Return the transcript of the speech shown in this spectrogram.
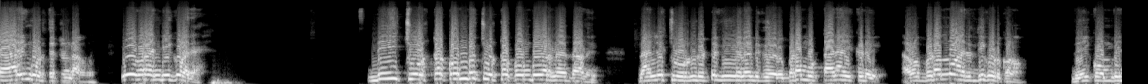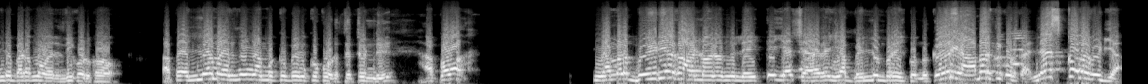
വേറെയും കൊടുത്തിട്ടുണ്ടാവും ഈ ഫ്രണ്ടിക്ക് വരെ. ഇത് ഈ ചുരുട്ടക്കൊമ്പ് ചുരുട്ടക്കൊമ്പ് പറഞ്ഞ ഇതാണ്. നല്ല ചുരുണ്ടിട്ട് ഇങ്ങനെ കയറും ഇവിടെ മുട്ടാനായിക്കട് അപ്പൊ ഇവിടെ ഒന്ന് അരുതി കൊടുക്കണം. ഇത് ഈ കൊമ്പിന്റെ ഇവിടെ ഒന്ന് അരുതി കൊടുക്കണം. അപ്പൊ എല്ലാ മരുന്നും നമുക്ക് ഇപ്പൊ എനിക്ക് കൊടുത്തിട്ടുണ്ട്. അപ്പൊ നമ്മളെ വീഡിയോ കാണുന്നവരൊന്നും ലൈക്ക് ചെയ്യുക ഷെയർ ചെയ്യുക ബെല്ലും ബ്രേക്ക് ഒന്ന് കയറി അമർത്തി കൊടുക്കാം ലെസ്കോ വീഡിയോ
